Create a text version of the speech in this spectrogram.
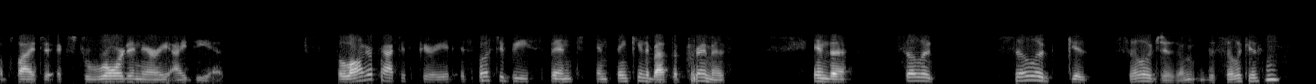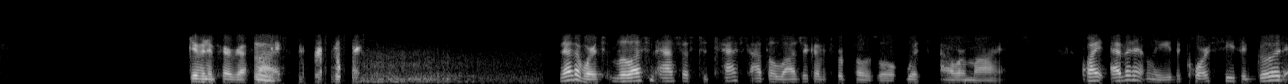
applied to extraordinary ideas. The longer practice period is supposed to be spent in thinking about the premise in the syllog- syllogism, the syllogism given in paragraph hmm. 5. In other words, the lesson asks us to test out the logic of its proposal with our minds. Quite evidently, the Course sees a good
